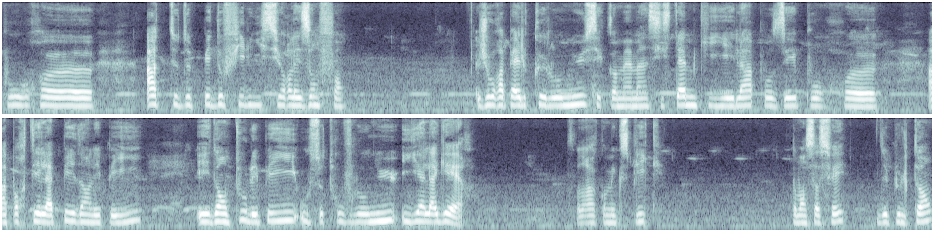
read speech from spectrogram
pour euh, actes de pédophilie sur les enfants. Je vous rappelle que l'ONU, c'est quand même un système qui est là posé pour euh, apporter la paix dans les pays et dans tous les pays où se trouve l'ONU, il y a la guerre. Il faudra qu'on m'explique comment ça se fait depuis le temps.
